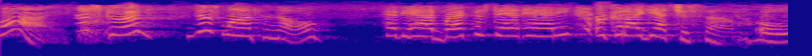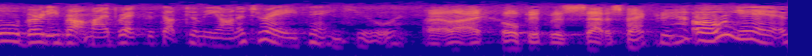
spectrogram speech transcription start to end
Why? That's good. Just wanted to know. Have you had breakfast, Aunt Hattie? Or could I get you some? Oh, Birdie brought my breakfast up to me on a tray, thank you. Well, I hope it was satisfactory. Oh, yes.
